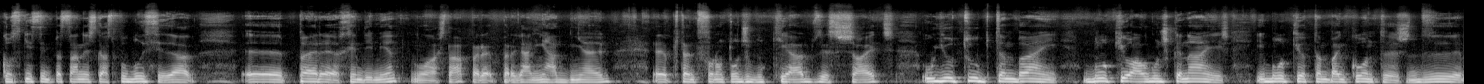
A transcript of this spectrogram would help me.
conseguissem passar neste caso publicidade para rendimento, lá está, para, para ganhar dinheiro eh, portanto foram todos bloqueados esses sites. O YouTube também bloqueou alguns canais e bloqueou também contas de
